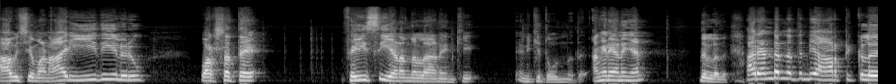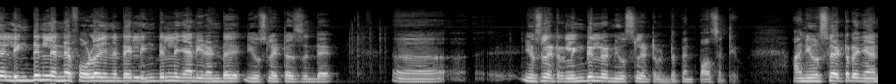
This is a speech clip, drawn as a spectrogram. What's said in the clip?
ആവശ്യമാണ്. ആ രീതിയിലൊരു വർഷത്തെ ഫേസ് ചെയ്യണം എന്നുള്ളതാണ് എനിക്ക് എനിക്ക് തോന്നുന്നത്. അങ്ങനെയാണ് ഞാൻ ഇതുള്ളത്. ആ രണ്ടെണ്ണത്തിന്റെ ആർട്ടിക്കിൾ ലിങ്ക്ഡിനിൽ എന്നെ ഫോളോ ചെയ്യുന്നുണ്ട്. ലിങ്ക്ഡിനിൽ ഞാൻ ഈ രണ്ട് ന്യൂസ് ലെറ്റേഴ്സിന്റെ ന്യൂസ് ലെറ്റർ ലിങ്ക്ഡിനിൽ ഒരു ന്യൂസ് ലെറ്റർ ഉണ്ട് പെൻ പോസിറ്റീവ്. ആ ന്യൂസ് ലെറ്റർ ഞാൻ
